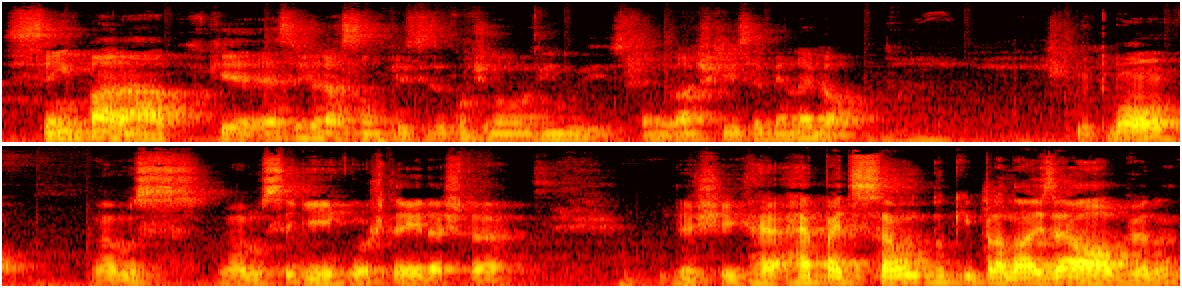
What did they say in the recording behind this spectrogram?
sem parar, porque essa geração precisa continuar ouvindo isso. Então eu acho que isso é bem legal. Muito bom. Vamos, vamos seguir. Gostei desta Deixe repetição do que para nós é óbvio, né?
